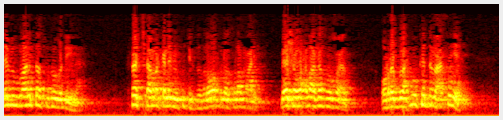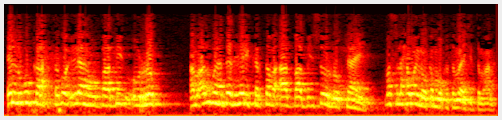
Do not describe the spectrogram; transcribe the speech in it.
Nebigu maalintaasuu roga dhigi lahaa. Rajaa marka nebiga ku jirta salawatullahi wasalaamu caleyh meeshan waxbaa ka soo socda oo rabbi waxbuu ka damacsan yahay. In lagu kalax tago ilaahw baabi oo rog ama adigu haddaad heli kartaba aada baabi'isoo rogtahay maslaxo weyn oo ka muuqata ma ay jirta macnaha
